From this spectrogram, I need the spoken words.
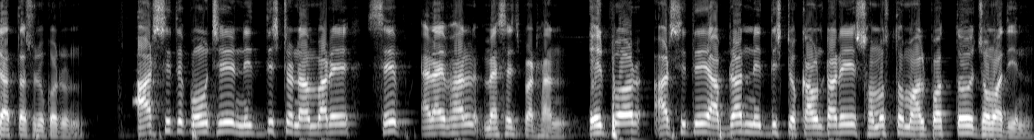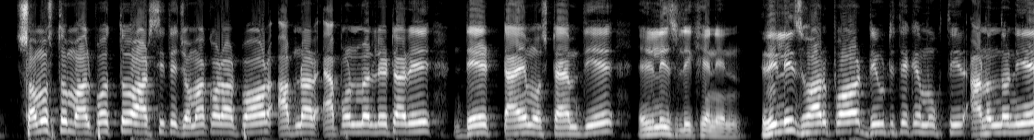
যাত্রা শুরু করুন। আরসিতে পৌঁছে নির্দিষ্ট নাম্বারে সেফ অ্যারাইভাল মেসেজ পাঠান। এরপর আরসিতে আপনার নির্দিষ্ট কাউন্টারে সমস্ত মালপত্র জমা দিন। সমস্ত মালপত্র আরসিতে জমা করার পর আপনার অ্যাপয়েন্টমেন্ট লেটারে ডেট, টাইম ও স্ট্যাম্প দিয়ে রিলিজ লিখে নিন। রিলিজ হওয়ার পর ডিউটি থেকে মুক্তির আনন্দ নিয়ে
